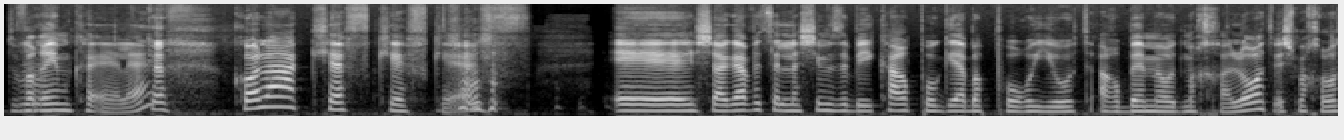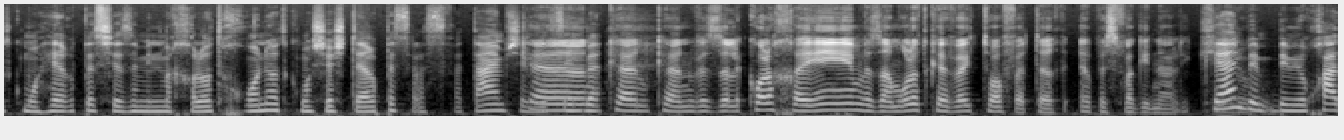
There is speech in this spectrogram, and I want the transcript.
דברים כאלה. כיף. כל הכיף, כיף, כיף. uh, שאגב, אצל נשים זה בעיקר פוגע בפוריות, הרבה מאוד מחלות, ויש מחלות כמו הרפס, שזה מין מחלות כרוניות, כמו שיש את ההרפס על השפתיים, שהם כן, יוצאים ב... כן, כן, וזה לכל החיים, וזה אמור להיות כאבי תופת, הר- הרפס וגינלי. כן, כאילו. במיוחד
